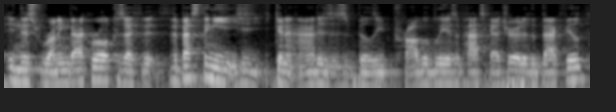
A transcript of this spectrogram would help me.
in this running back role because I th- the best thing he, he's going to add is his ability probably as a pass catcher out of the backfield.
